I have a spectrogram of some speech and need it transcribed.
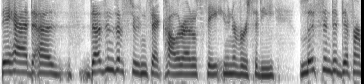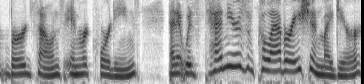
they had uh, dozens of students at Colorado State University listen to different bird sounds in recordings. And it was 10 years of collaboration, my dear,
